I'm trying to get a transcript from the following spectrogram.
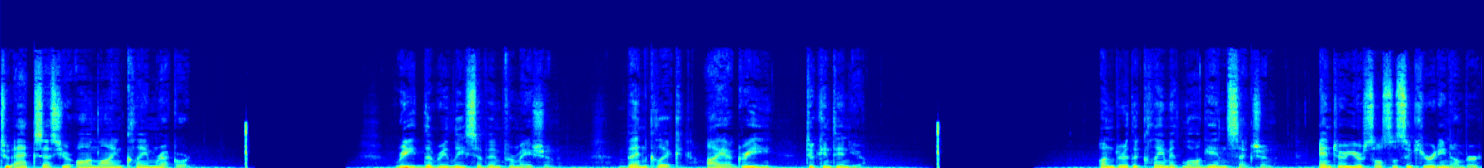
to access your online claim record. Read the release of information. Then click I agree to continue. Under the Claimant Login section, enter your Social Security number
